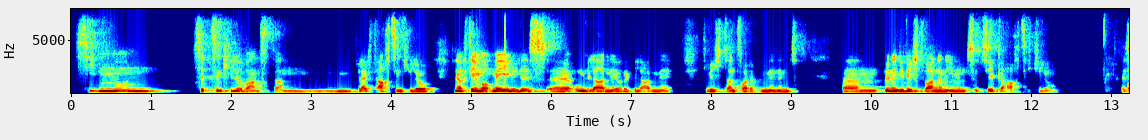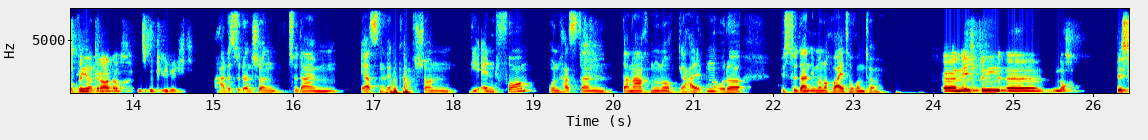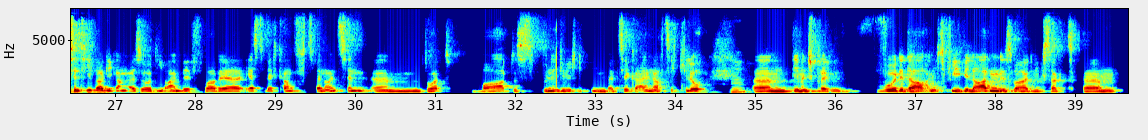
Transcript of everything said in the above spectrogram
7, 17 Kilo waren es dann, vielleicht 18 Kilo, je nachdem, ob man eben das äh, ungeladene oder geladene Gewicht dann vor der Bühne nimmt. Ähm, Bühnengewicht waren dann eben so circa 80 Kilo. Also okay, ich bin gerade auch ins Mittelgewicht. Hattest du dann schon zu deinem ersten Wettkampf schon die Endform und hast dann danach nur noch gehalten oder bist du dann immer noch weiter runter? Äh, nee, ich bin äh, noch ein bisschen tiefer gegangen. Also die AMBF war der erste Wettkampf 2019. Ähm, dort war das Bühnengewicht bei circa 81 Kilo. Mhm. Ähm, dementsprechend wurde da auch nicht viel geladen. Es war halt, wie gesagt, ähm,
